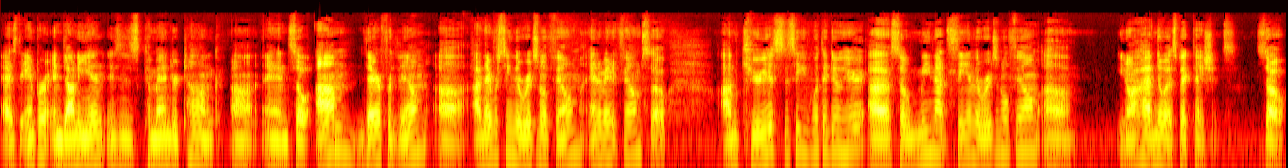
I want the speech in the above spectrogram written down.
as the Emperor, and Donnie Yen is his Commander Tung. Uh, and so I'm there for them. Uh, I've never seen the original film, animated film, so I'm curious to see what they do here. Uh, so me not seeing the original film, uh, you know, I have no expectations. So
